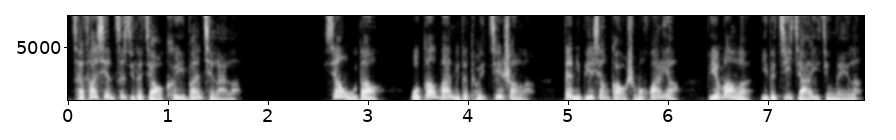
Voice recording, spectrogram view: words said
才发现自己的脚可以弯起来了。向武道：“我刚把你的腿接上了，但你别想搞什么花样，别忘了你的机甲已经没了。”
